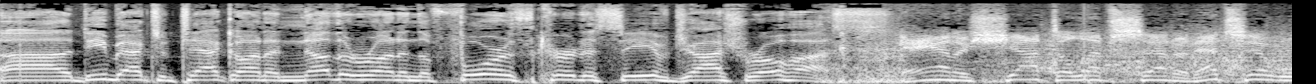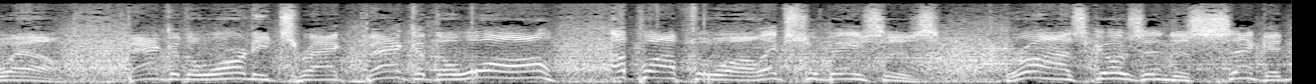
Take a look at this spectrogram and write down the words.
Uh, the D backs would tack on another run in the fourth, courtesy of Josh Rojas. And a shot to left center. That's hit well. Back of the warning track, back of the wall, up off the wall. Extra bases. Ross goes into second.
